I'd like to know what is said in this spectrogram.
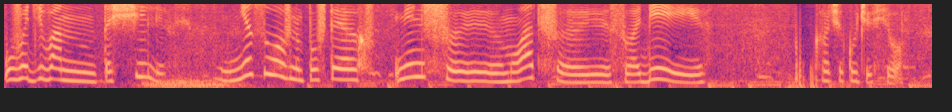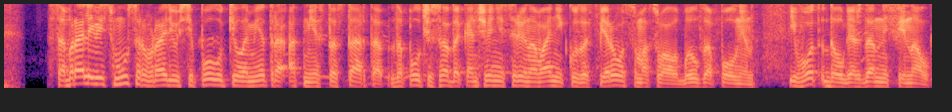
уже диван тащили. Мне сложно, потому что я меньше, младше, слабее, короче, куча всего. Собрали весь мусор в радиусе полукилометра от места старта. За полчаса до окончания соревнований кузов первого самосвала был заполнен. И вот долгожданный финал.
